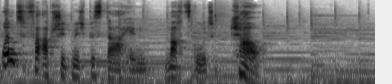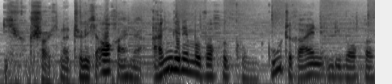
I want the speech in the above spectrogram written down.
und verabschiede mich bis dahin. Macht's gut. Ciao. Ich wünsche euch natürlich auch eine angenehme Woche. Kommt gut rein in die Woche.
